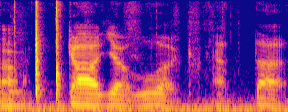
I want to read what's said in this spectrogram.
Oh my god, yo, look at that.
